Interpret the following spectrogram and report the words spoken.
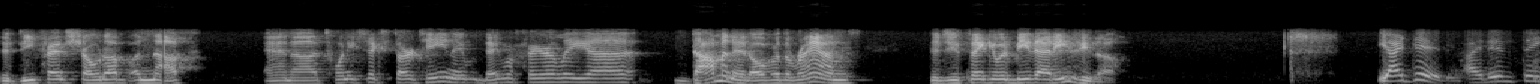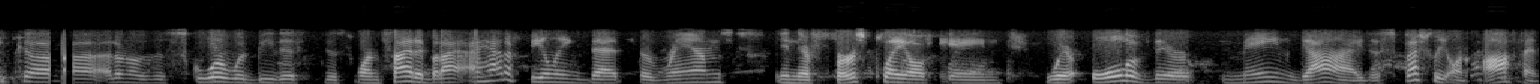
The defense showed up enough, and uh, 26-13, they they were fairly uh, dominant over the Rams. Did you think it would be that easy though? Yeah, I did. I didn't think uh, I don't know the score would be this this one sided, but I, I had a feeling that the Rams in their first playoff game, where all of their main guys, especially on offense,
